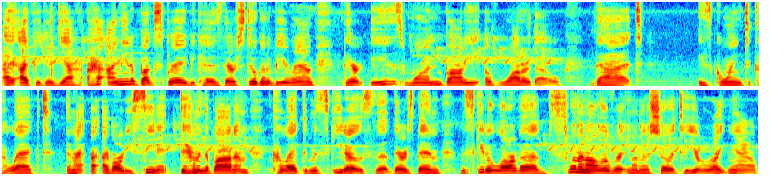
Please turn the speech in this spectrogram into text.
I, I, figured, yeah, I, I need a bug spray because they're still going to be around. There is one body of water, though, that is going to collect and I, I've already seen it down in the bottom, collect mosquitoes. That there's been mosquito larvae swimming all over it, and I'm going to show it to you right now.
